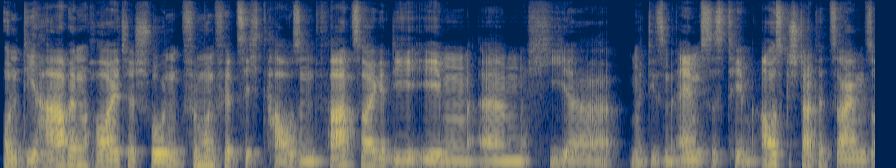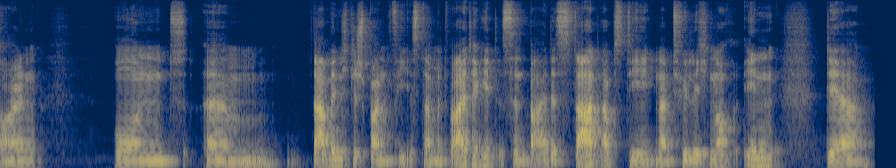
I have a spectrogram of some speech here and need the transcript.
Und die haben heute schon 45.000 Fahrzeuge, die eben ähm, hier mit diesem AIM-System ausgestattet sein sollen. Und ähm, da bin ich gespannt, wie es damit weitergeht. Es sind beide Startups, die natürlich noch in der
